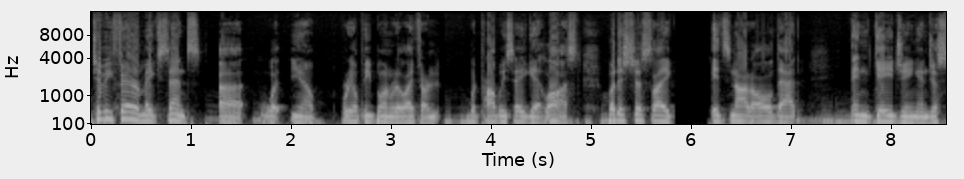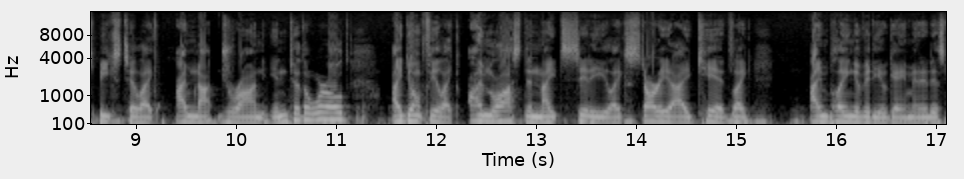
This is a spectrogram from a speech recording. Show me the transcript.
to be fair makes sense. Uh, what you know, real people in real life are, would probably say get lost, but it's just like it's not all that engaging and just speaks to like I'm not drawn into the world. I don't feel like I'm lost in Night City, like starry eyed kid. Like I'm playing a video game and it is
